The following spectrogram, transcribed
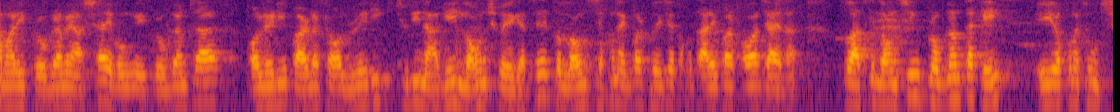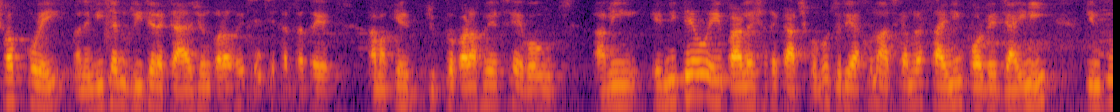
আমার এই প্রোগ্রামে আসা এবং এই প্রোগ্রামটা অলরেডি পার্লারটা অলরেডি কিছুদিন আগেই লঞ্চ হয়ে গেছে। তো লঞ্চ যখন একবার হয়ে যায় তখন তো আরেকবার হওয়া যায় না। সো আজকে লঞ্চিং প্রোগ্রামটাকেই এইরকম একটা উৎসব করেই মানে মিট অ্যান্ড গ্রিটের একটা আয়োজন করা হয়েছে, যেখানটাতে আমাকে যুক্ত করা হয়েছে এবং আমি এমনিতেও এই পার্লারের সাথে কাজ করব, যদি এখনও আজকে আমরা সাইনিং পর্বে যাইনি, কিন্তু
